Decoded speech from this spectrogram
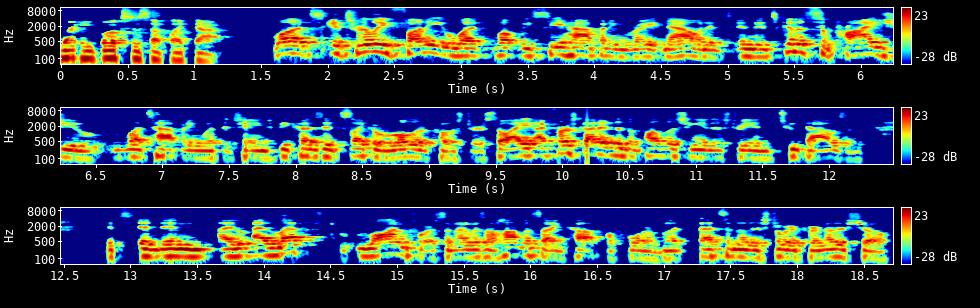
writing books and stuff like that? Well it's it's really funny what what we see happening right now and it's and it's going to surprise you what's happening with the change because it's like a roller coaster. So I, I first got into the publishing industry in 2000 it's and then I, I left law enforcement. I was a homicide cop before, but that's another story for another show.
